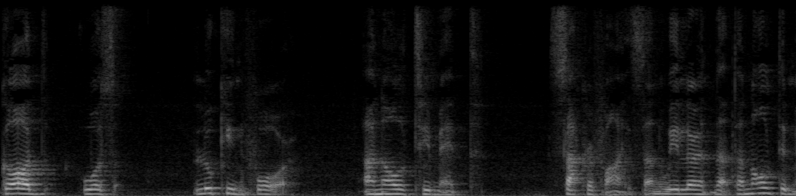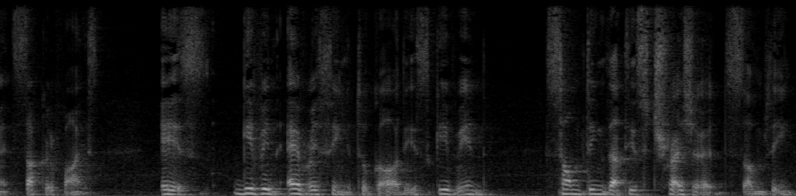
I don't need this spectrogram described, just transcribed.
God was looking for an ultimate sacrifice. And we learned that an ultimate sacrifice is giving everything to God, is giving something that is treasured, something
